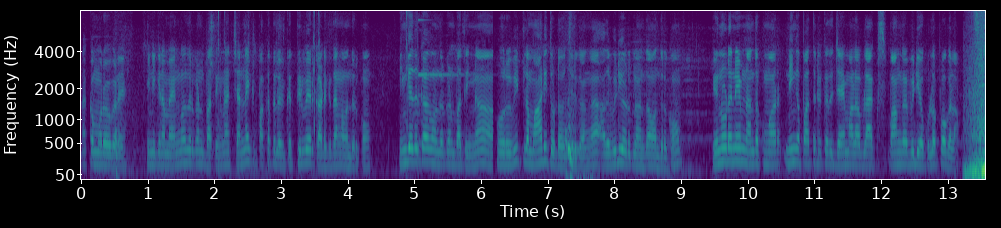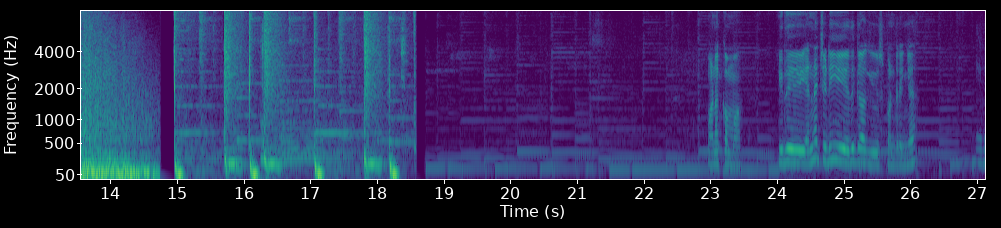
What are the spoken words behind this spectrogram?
வணக்கம் உறவுகளே. இன்றைக்கி நம்ம எங்கே வந்திருக்கோம்னு பார்த்தீங்கன்னா சென்னைக்கு பக்கத்தில் இருக்க திருவேற்காடுக்கு தாங்க வந்திருக்கோம். இங்கே எதுக்காக வந்திருக்கோம்னு பார்த்தீங்கன்னா ஒரு வீட்டில் மாடி தோட்டம் வச்சுருக்காங்க. அதை வீடியோ எடுக்கலாம்னு தான் வந்திருக்கோம். என்னோட நேம் நந்தகுமார். நீங்கள் பார்த்துட்டு இருக்கிறது ஜெயமாலா பிளாக்ஸ் வாங்க வீடியோக்குள்ளே போகலாம். வணக்கம்மா. இது என்ன செடி எதுக்காக யூஸ் பண்ணுறீங்க இது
